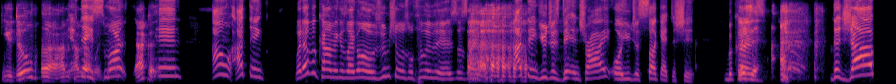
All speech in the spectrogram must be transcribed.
You do? Uh, I'm, If I'm they smart. I could. And I don't. I think whatever comic is like, oh, Zoom shows will flip it. It's just like I think you just didn't try or you just suck at the shit because the job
